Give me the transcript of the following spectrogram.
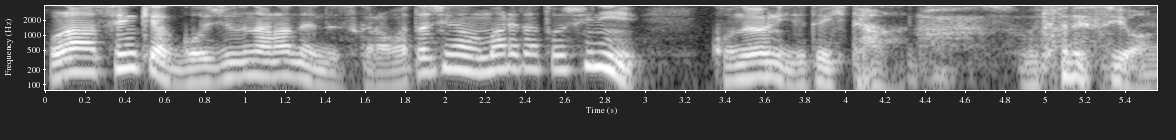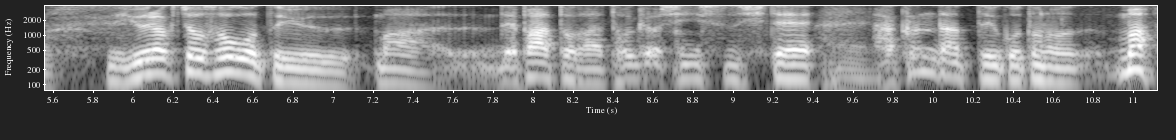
これは1957年ですから私が生まれた年にこの世に出てきた歌ですよ。で有楽町総合という、まあ、デパートが東京進出して開くんだということの、まあ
